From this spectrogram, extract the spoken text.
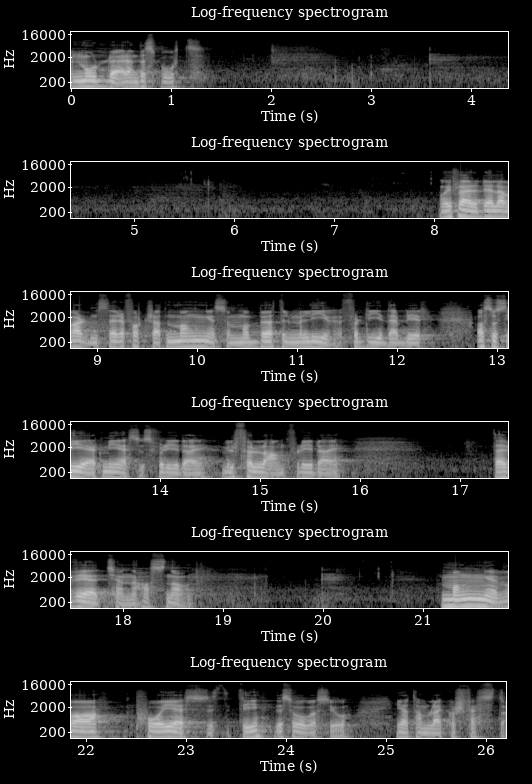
en morder, en despot. Og I flere deler av verden så er det fortsatt mange som må bøte med livet fordi de blir assosiert med Jesus, fordi de vil følge ham, fordi de, de vedkjenner hans navn. Mange var på Jesus' tid, det så oss jo i at han ble korsfesta.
